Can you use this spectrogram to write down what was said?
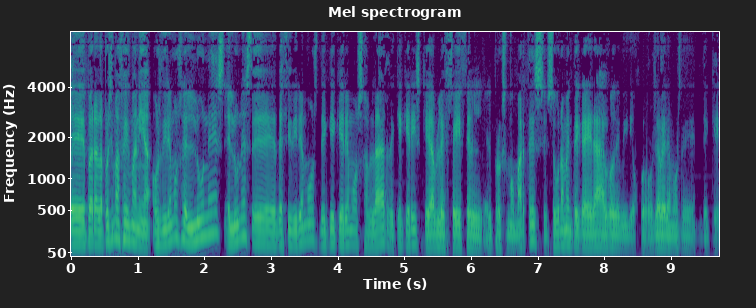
Eh, para la próxima Faith Manía, os diremos el lunes. El lunes eh, decidiremos de qué queremos hablar, de qué queréis que hable Faith el, el próximo martes. Seguramente caerá algo de videojuegos, ya veremos de, de qué.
